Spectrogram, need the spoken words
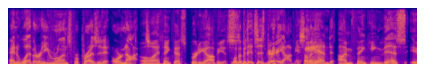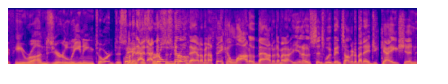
and whether he runs for president or not. Oh, I think that's pretty obvious. Well, I mean, it's, it's very obvious. I mean, and I'm thinking this: if he runs, you're leaning toward DeSantis well, I, mean, I, I don't know Trump. that. I mean, I think a lot about it. I mean, you know, since we've been talking about education,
